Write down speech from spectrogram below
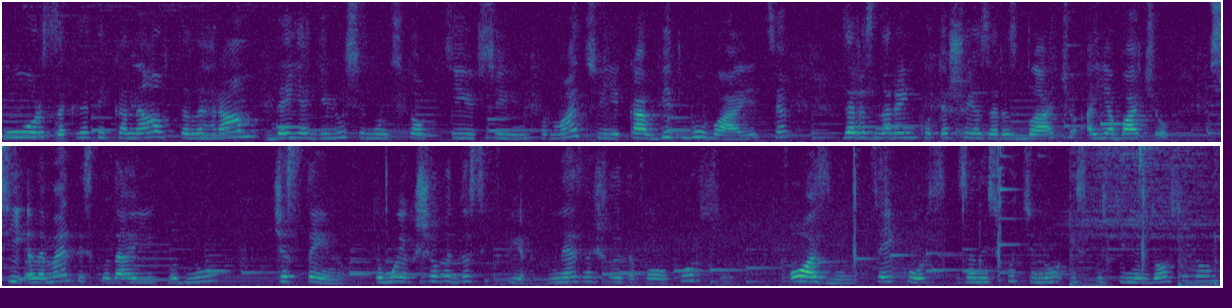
курс, закритий канал в Телеграм, де я ділюся нон-стоп цією всією інформацією, яка відбувається зараз на ринку, те, що я зараз бачу, а я бачу всі елементи, складаю їх в одну частину. Тому, якщо ви до сих пір не знайшли такого курсу, ось цей курс за низьку ціну і з постійним досвідом,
